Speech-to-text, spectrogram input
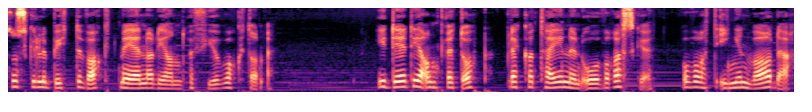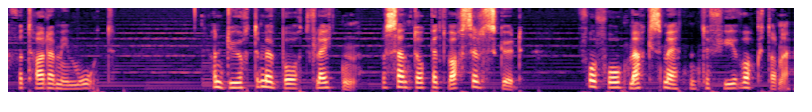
som skulle bytte vakt med en av de andre fyrvokterne. Idet de ankret opp, ble kapteinen overrasket over at ingen var der for å ta dem imot. Han durte med båtfløyten og sendte opp et varselskudd for å få oppmerksomheten til fyrvokterne,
